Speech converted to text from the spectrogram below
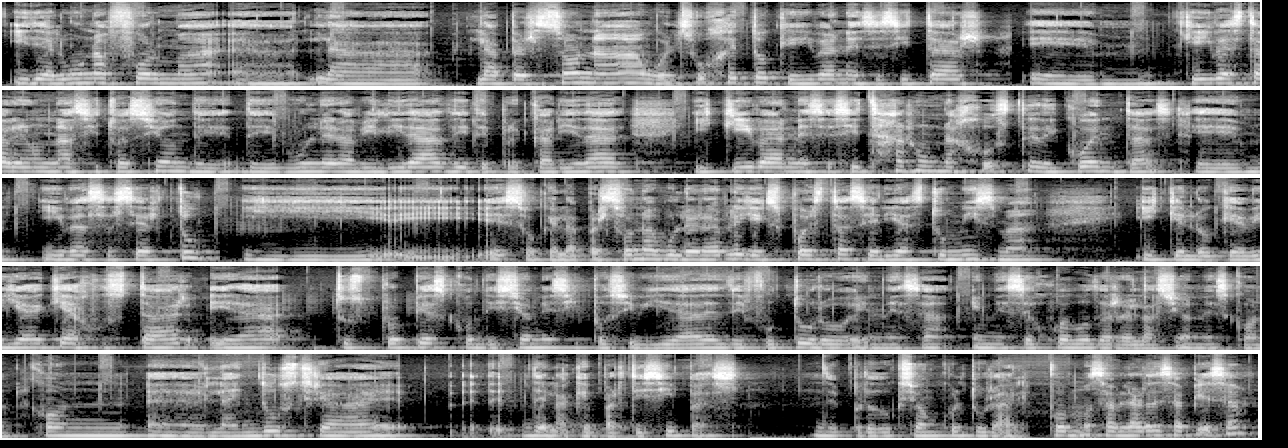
y de alguna forma uh, la, la, persona o el sujeto que iba a necesitar, eh, que iba a estar en una situación de, de, vulnerabilidad y de precariedad y que iba a necesitar un ajuste de cuentas, eh, ibas a ser tú. Y, y, eso, que la persona vulnerable y expuesta serías tú misma y que lo que había que ajustar era tus propias condiciones y posibilidades de futuro en, esa, en ese juego de relaciones con, con eh, la industria de la que participas de producción cultural. ¿Podemos hablar de esa pieza?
